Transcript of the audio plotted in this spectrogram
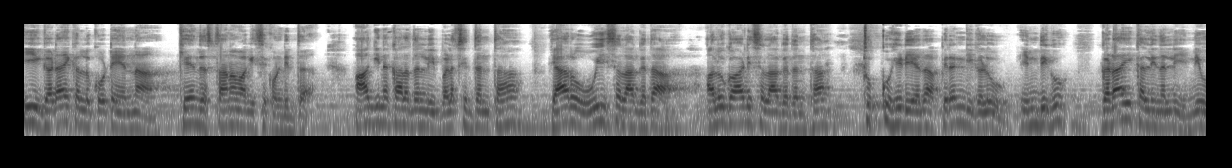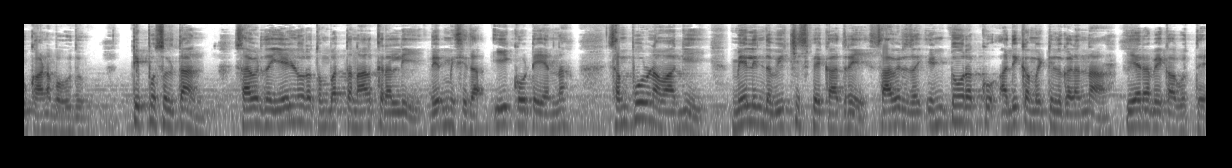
ಈ ಗಡಾಯಿಕಲ್ಲು ಕೋಟೆಯನ್ನು ಕೇಂದ್ರ ಸ್ಥಾನವಾಗಿಸಿಕೊಂಡಿದ್ದ. ಆಗಿನ ಕಾಲದಲ್ಲಿ ಬಳಸಿದ್ದಂತಹ ಯಾರೂ ಊಹಿಸಲಾಗದ ಅಲುಗಾಡಿಸಲಾಗದಂಥ ತುಕ್ಕು ಹಿಡಿಯದ ಪಿರಂಗಿಗಳು ಇಂದಿಗೂ ಗಡಾಯಿ ಕಲ್ಲಿನಲ್ಲಿ ನೀವು ಕಾಣಬಹುದು. ಟಿಪ್ಪು ಸುಲ್ತಾನ್ ಸಾವಿರದ ಏಳ್ನೂರ ತೊಂಬತ್ತ ನಾಲ್ಕರಲ್ಲಿ ನಿರ್ಮಿಸಿದ ಈ ಕೋಟೆಯನ್ನು ಸಂಪೂರ್ಣವಾಗಿ ಮೇಲಿಂದ ವೀಕ್ಷಿಸಬೇಕಾದ್ರೆ ಸಾವಿರದ ಎಂಟುನೂರಕ್ಕೂ ಅಧಿಕ ಮೆಟ್ಟಿಲುಗಳನ್ನು ಏರಬೇಕಾಗುತ್ತೆ.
